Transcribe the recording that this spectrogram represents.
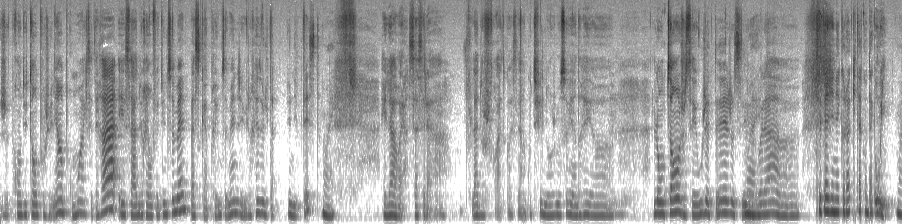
je prends du temps pour Julien, pour moi, etc. Et ça a duré en fait une semaine, parce qu'après une semaine, j'ai eu le résultat du NIP test. Ouais. Et là, voilà, ça c'est la, la douche froide, quoi. C'est un coup de fil dont je me souviendrai longtemps. Je sais où j'étais, je sais, Ouais. voilà. euh, C'est ta gynécologue qui t'a contacté oui. Ouais.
